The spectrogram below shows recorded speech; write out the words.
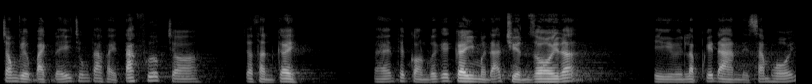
Trong việc bạch đấy chúng ta phải tác phước cho, cho thần cây. Đấy, thế còn với cái cây mà đã chuyển rồi đó thì lập cái đàn để sám hối.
